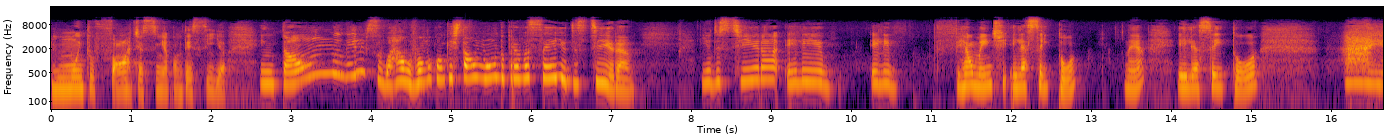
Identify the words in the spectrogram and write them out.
muito forte assim acontecia. Então, eles, uau, vamos conquistar o mundo para você, Yudhishthira. E o Yudhishthira, ele ele realmente ele aceitou, né? Ele aceitou. Ai,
